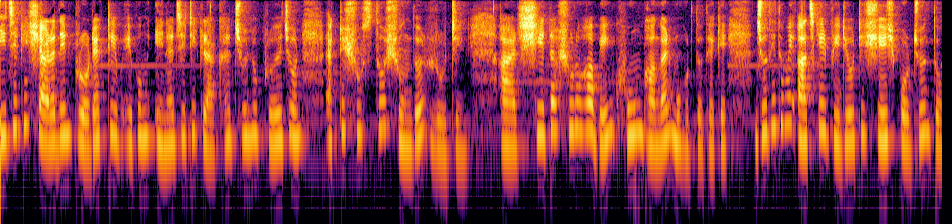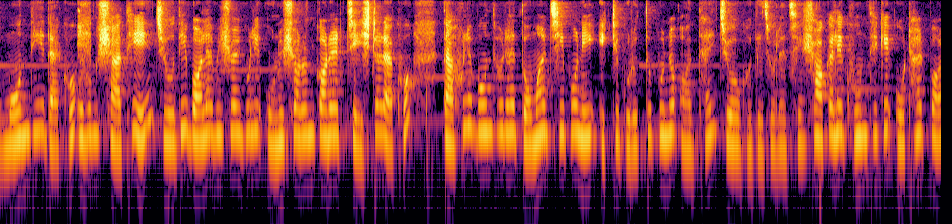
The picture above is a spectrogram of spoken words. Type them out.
নিজেকে সারাদিন প্রোডাক্টিভ এবং এনার্জেটিক রাখার জন্য প্রয়োজন একটা সুস্থ, সুন্দর রুটিন আর সেটা শুরু হবে ঘুম ভাঙার মুহূর্ত থেকে। যদি তুমি আজকের ভিডিওটি শেষ পর্যন্ত মন দিয়ে দেখো এবং সাথে যদি বলা বিষয়গুলি অনুসরণ করার চেষ্টা রাখো, তাহলে বন্ধুরা তোমার জীবনে একটি গুরুত্বপূর্ণ অধ্যায় যোগ হতে চলেছে। সকালে ঘুম থেকে ওঠার পর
